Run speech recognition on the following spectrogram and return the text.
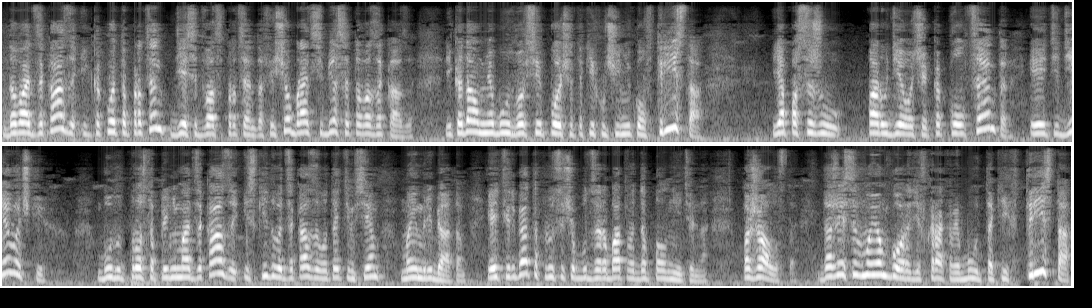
давать заказы и какой-то процент, 10-20% еще брать себе с этого заказа. И когда у меня будут во всей Польше таких учеников 300, я посажу пару девочек как колл-центр, и эти девочки будут просто принимать заказы и скидывать заказы вот этим всем моим ребятам. И эти ребята плюс еще будут зарабатывать дополнительно. Пожалуйста, даже если в моем городе, в Кракове, будут таких 300,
